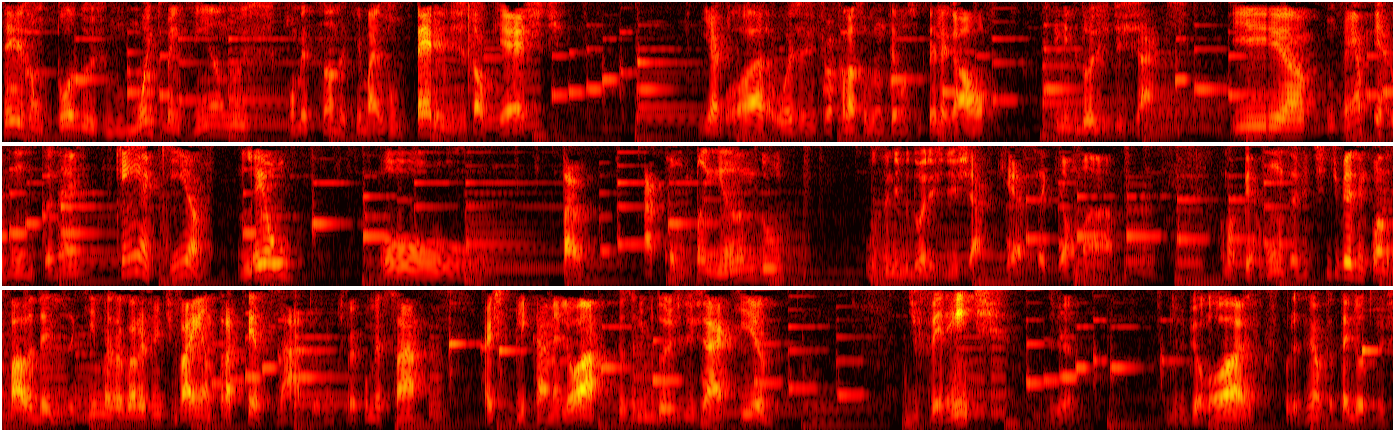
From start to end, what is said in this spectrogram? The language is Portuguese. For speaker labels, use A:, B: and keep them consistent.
A: Sejam todos muito bem-vindos. Começando aqui mais um Pele Digital Cast. E agora, hoje a gente vai falar sobre um tema super legal: inibidores de JAK. E uh, vem a pergunta, né? Quem aqui leu ou está acompanhando os inibidores de JAK? Essa aqui é uma uma pergunta. A gente de vez em quando fala deles aqui, mas agora a gente vai entrar pesado. A gente vai começar a explicar melhor que os inibidores de JAK, diferente de, dos biológicos, por exemplo, até de outros,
